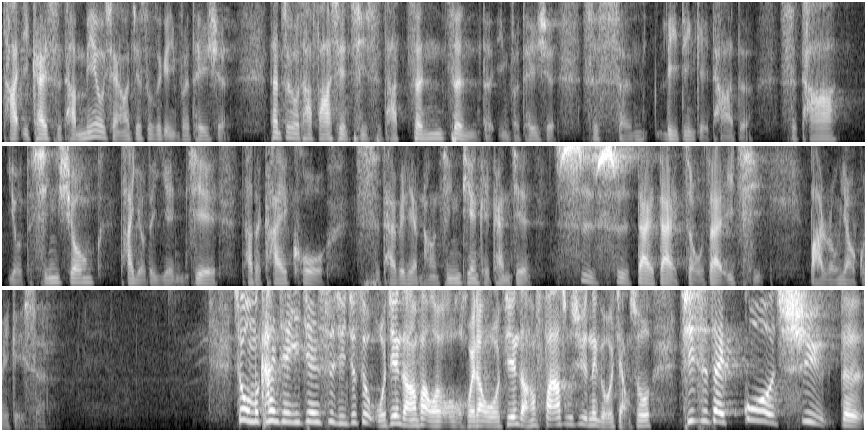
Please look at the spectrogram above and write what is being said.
他一开始他没有想要接受这个 invitation，但最后他发现，其实他真正的 invitation 是神立定给他的，是他有的心胸，他有的眼界，他的开阔，使台北灵粮堂今天可以看见世世代代走在一起，把荣耀归给神。所以，我们看见一件事情，就是我今天早上发，我我回到我今天早上发出去那个，我讲说，其实，在过去的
